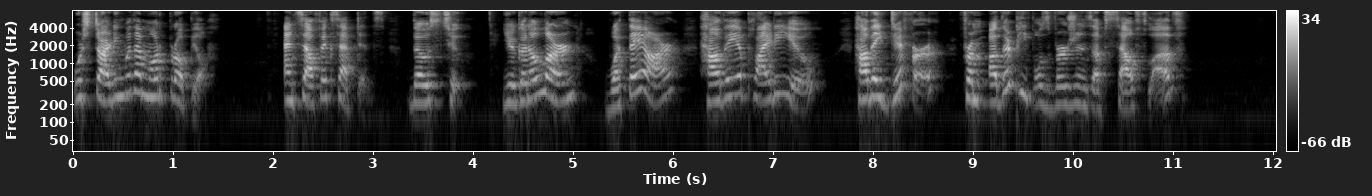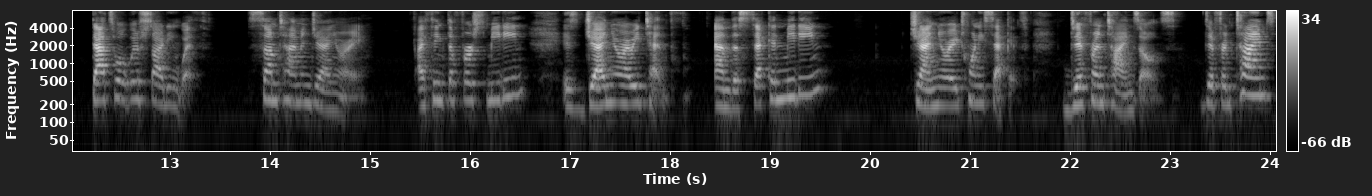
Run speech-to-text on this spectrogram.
We're starting with amor propio and self acceptance. Those two. You're going to learn what they are, how they apply to you, how they differ from other people's versions of self love. That's what we're starting with sometime in January. I think the first meeting is January 10th, and the second meeting, January 22nd. Different time zones, different times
